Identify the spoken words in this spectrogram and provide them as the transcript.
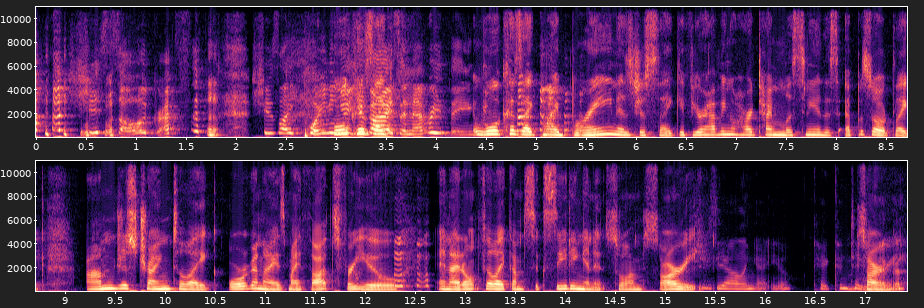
She's so aggressive. She's like pointing Well, at you 'cause, like- guys and everything. Well, because like my brain is just like, if you're having a hard time listening to this episode, like I'm just trying to like organize my thoughts for you, and I don't feel like I'm succeeding in it. So I'm sorry. She's yelling at you. Okay, continue. sorry. Becca.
